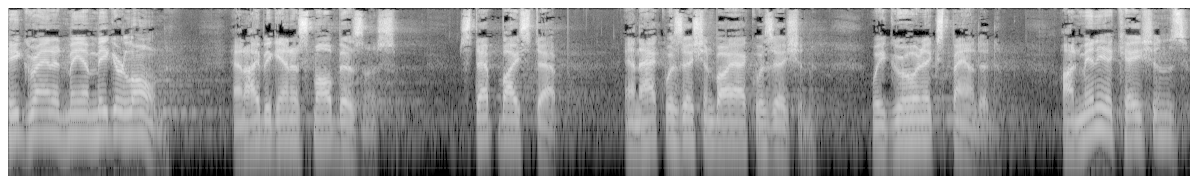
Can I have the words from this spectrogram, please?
He granted me a meager loan and I began a small business. Step by step, and acquisition by acquisition, we grew and expanded. On many occasions,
